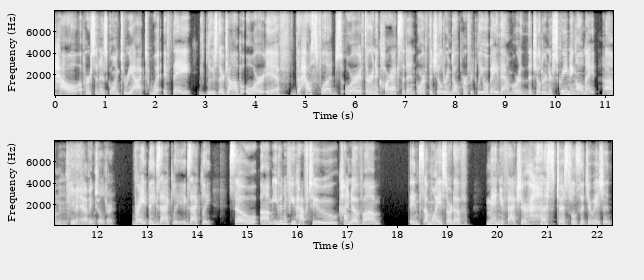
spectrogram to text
how a person is going to react if they lose their job or if the house floods or if they're in a car accident or if the children don't perfectly obey them or the children are screaming all night. Um, mm-hmm. Even having children. Right, exactly, exactly. So um, even if you have to kind of, um, in some way, sort of manufacture a stressful situation,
